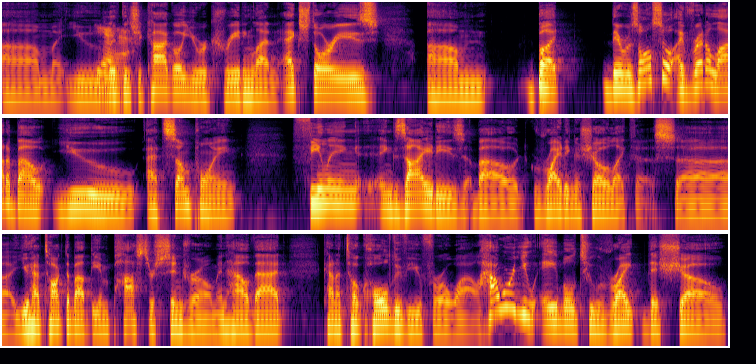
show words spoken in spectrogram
Um, you lived in Chicago. You were creating Latinx stories. Um, but there was also, I've read a lot about you at some point feeling anxieties about writing a show like this. Uh, you had talked about the imposter syndrome and how that kind of took hold of you for a while. How were you able to write this show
